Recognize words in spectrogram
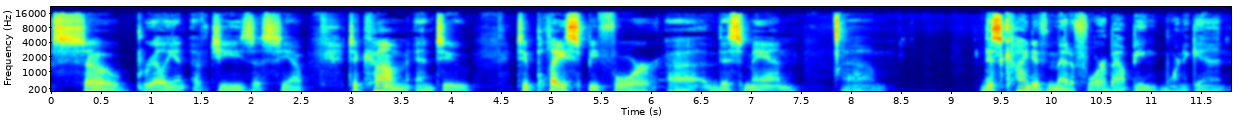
so brilliant of Jesus, you know, to come and to to place before uh, this man um, this kind of metaphor about being born again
